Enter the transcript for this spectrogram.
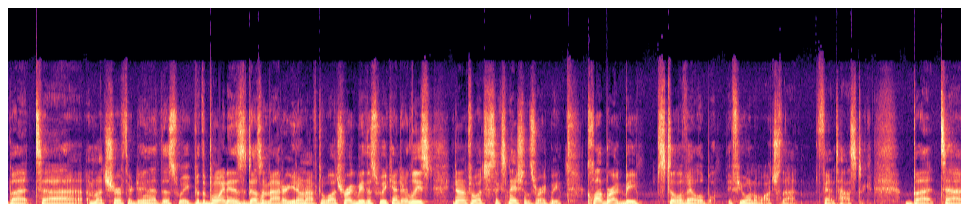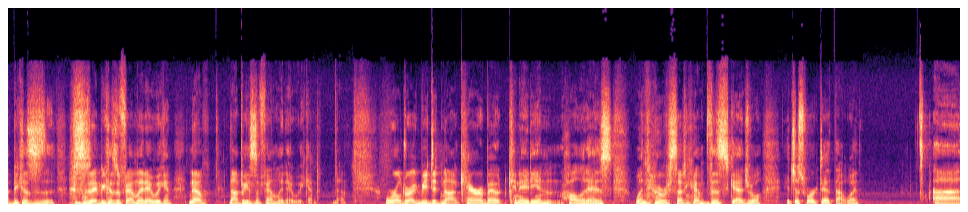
But uh, I'm not sure if they're doing that this week. But the point is, it doesn't matter. You don't have to watch rugby this weekend, or at least you don't have to watch Six Nations rugby. Club rugby still available if you want to watch that fantastic. But uh, because because of Family Day weekend, no, not because of Family Day weekend. No, World Rugby did not care about Canadian holidays when they were setting up the schedule. It just worked out that way. Uh,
